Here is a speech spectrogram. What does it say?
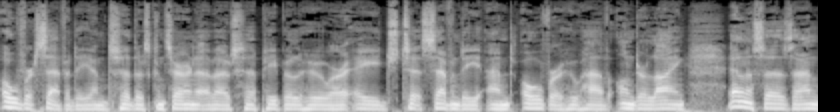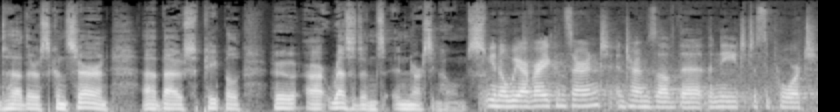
over 70, and uh, there's concern about uh, people who are aged 70 and over who have underlying illnesses, and uh, there's concern about people who are residents in nursing homes. You know, we are very concerned in terms of the, the need to support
